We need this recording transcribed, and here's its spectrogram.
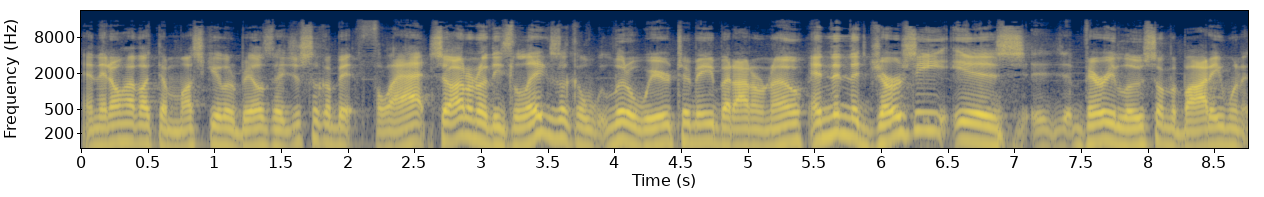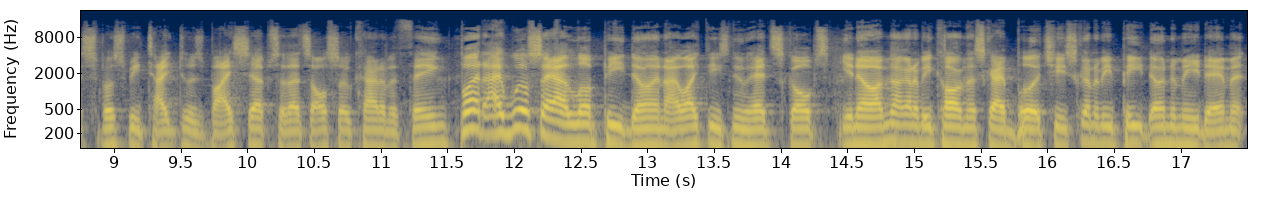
and they don't have like the muscular builds. They just look a bit flat. So I don't know. These legs look a little weird to me, but I don't know. And then the jersey is very loose on the body when it's supposed to be tight to his biceps. So that's also kind of a thing. But I will say I love Pete Dunne. I like these new head sculpts. You know, I'm not going to be calling this guy Butch. He's going to be Pete Dunne to me, damn it.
